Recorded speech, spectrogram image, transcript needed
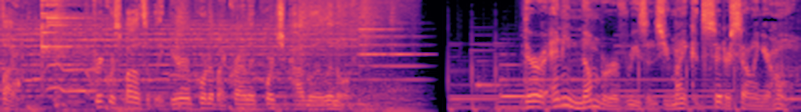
Fighter. Drink responsibly. Beer imported by Crown Port Chicago, Illinois. There are any number of reasons you might consider selling your home.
